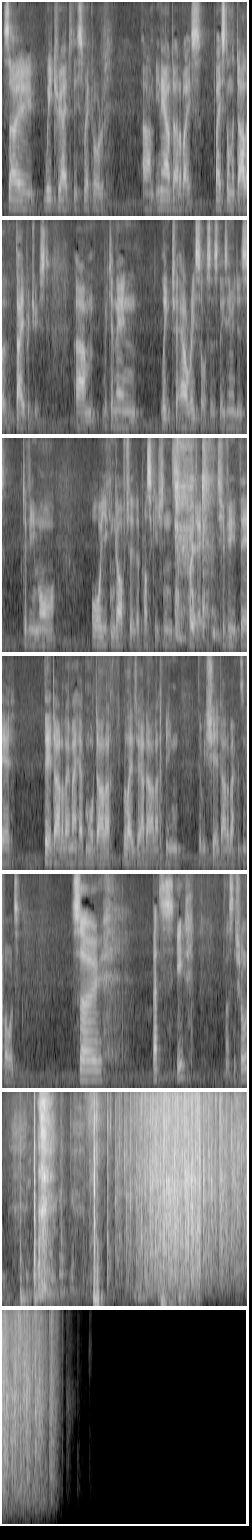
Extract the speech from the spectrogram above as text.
So we create this record um, in our database based on the data that they produced. Um, we can then link to our resources, these images, to view more, or you can go off to the prosecutions project to view their their data. They may have more data related to our data, being that we share data backwards and forwards. So that's it. Nice and short.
